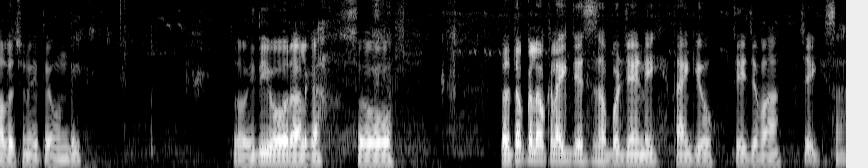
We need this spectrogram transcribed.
ఆలోచన అయితే ఉంది. సో ఇది ఓవరాల్గా. సో ప్రతి ఒక్కరు ఒక లైక్ చేసి సపోర్ట్ చేయండి. Thank you. జై జవాన్. జై కిసాన్.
